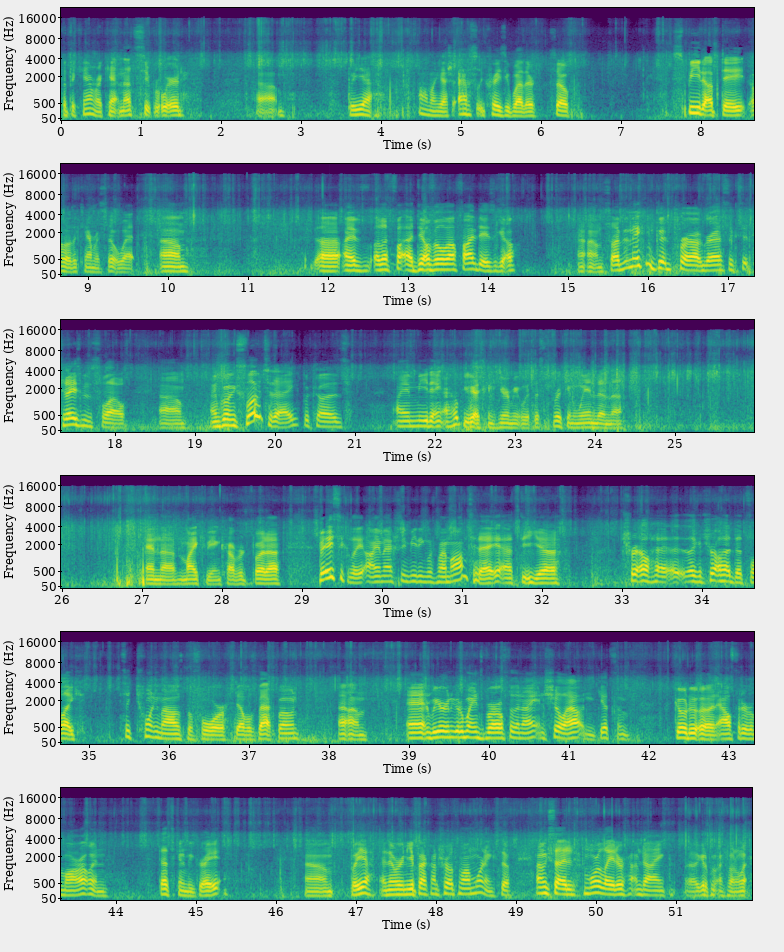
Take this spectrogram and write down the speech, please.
but the camera can, and that's super weird. Um, but yeah, oh my gosh, absolutely crazy weather. So, speed update. Oh, the camera's so wet. Um, uh, I've I left uh, Daleville about five days ago. Um, so I've been making good progress. Today's been slow. Um, I'm going slow today because I am meeting. I hope you guys can hear me with this freaking wind and the and the mic being covered. But uh, basically, I am actually meeting with my mom today at the uh, trailhead, like a trailhead that's like it's like 20 miles before Devil's Backbone. Um, and we are gonna go to Waynesboro for the night and chill out and get some, go to an outfitter tomorrow, and that's gonna be great. Um, but yeah, and then we're gonna get back on trail tomorrow morning. So I'm excited. More later. I'm dying. Uh, I gotta put my phone away.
